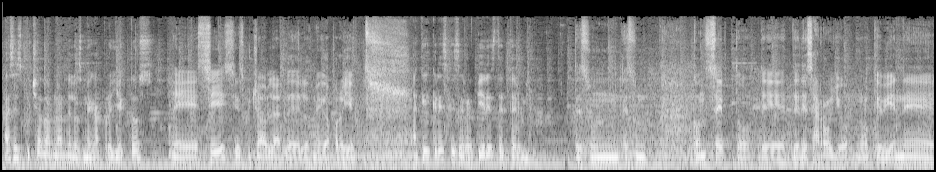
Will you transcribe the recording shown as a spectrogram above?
¿Has escuchado hablar de los megaproyectos? Eh, sí, sí he escuchado hablar de los megaproyectos. ¿A qué crees que se refiere este término? Es un, es un concepto de, de desarrollo ¿no? que viene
